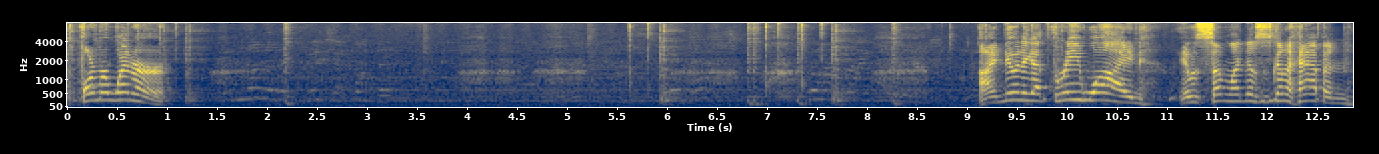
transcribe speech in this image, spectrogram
former winner. I knew it got three wide, it was something like this was going to happen.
